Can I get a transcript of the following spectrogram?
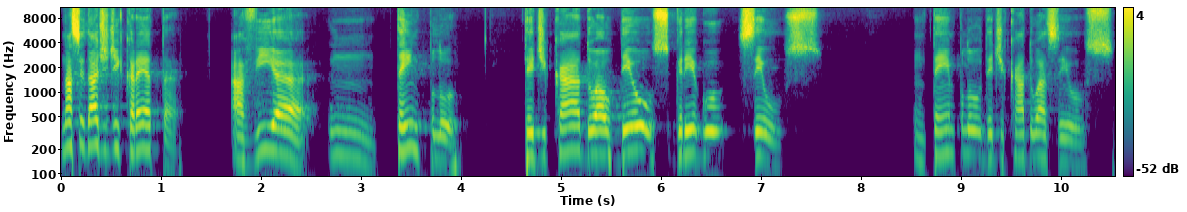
Na cidade de Creta havia um templo dedicado ao deus grego Zeus. Um templo dedicado a Zeus.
